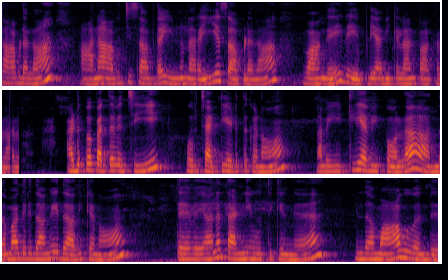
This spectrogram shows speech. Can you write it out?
சாப்பிடலாம். ஆனால் அவிச்சு சாப்பிட்டா இன்னும் நிறைய சாப்பிடலாம். வாங்க இதை எப்படி அவிக்கலான்னு பார்க்கலாம். அடுப்பை பற்ற வச்சு ஒரு சட்டி எடுத்துக்கணும். நம்ம இட்லி அவிப்போம்ல அந்த மாதிரி தாங்க இதை அவிக்கணும். தேவையான தண்ணி ஊற்றிக்குங்க இந்த மாவு வந்து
